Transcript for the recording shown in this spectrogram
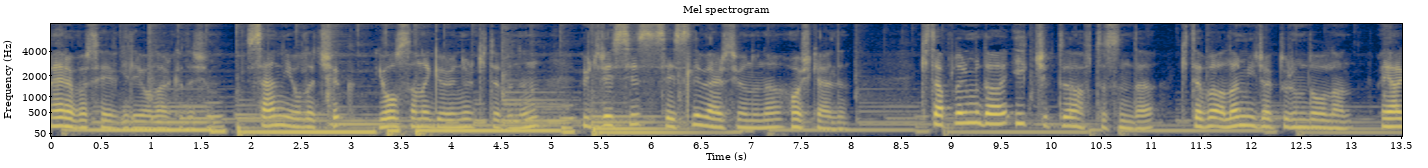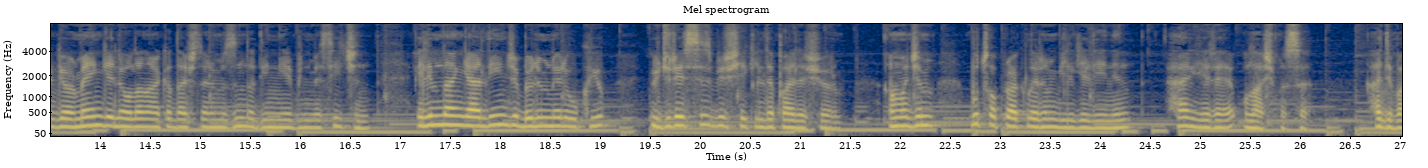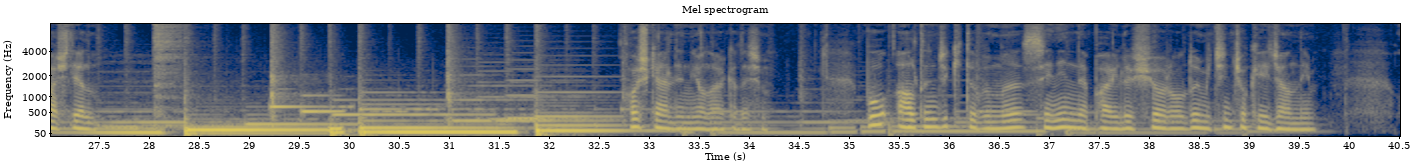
Merhaba sevgili yol arkadaşım. Sen yola çık, yol sana görünür kitabının ücretsiz sesli versiyonuna hoş geldin. Kitaplarımı daha ilk çıktığı haftasında kitabı alamayacak durumda olan veya görme engeli olan arkadaşlarımızın da dinleyebilmesi için elimden geldiğince bölümleri okuyup ücretsiz bir şekilde paylaşıyorum. Amacım bu toprakların bilgeliğinin her yere ulaşması. Hadi başlayalım. Hoş geldin yol arkadaşım. Bu altıncı kitabımı seninle paylaşıyor olduğum için çok heyecanlıyım.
